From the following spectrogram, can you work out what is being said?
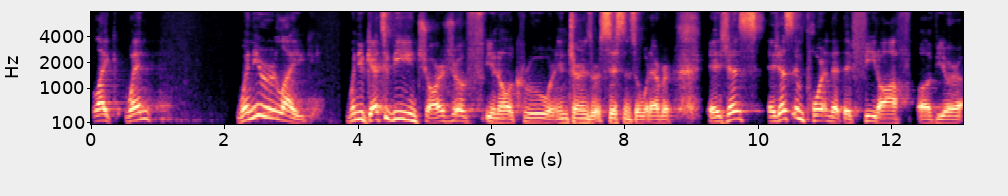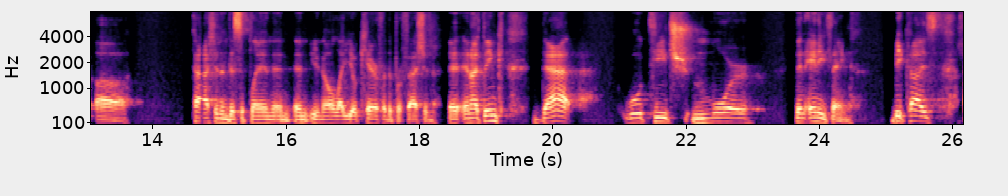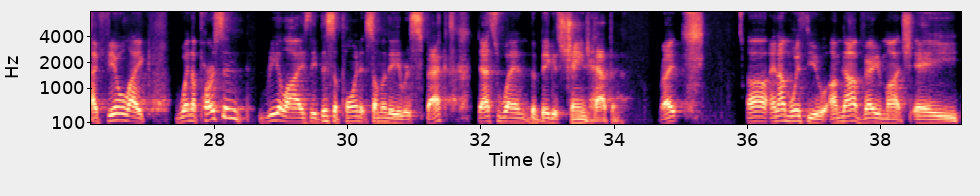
like when when you're like when you get to be in charge of you know a crew or interns or assistants or whatever it's just it's just important that they feed off of your uh passion and discipline and and you know like your care for the profession. And, and i think that will teach more than anything because I feel like when a person realizes they disappointed someone they respect, that's when the biggest change happened, right? Uh, and I'm with you. I'm not very much a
